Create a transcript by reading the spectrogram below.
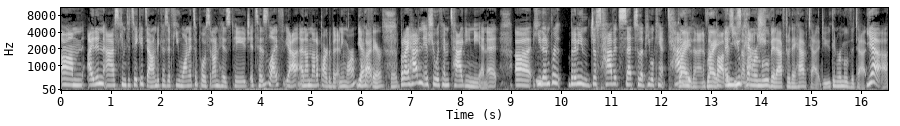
Um, I didn't ask him to take it down because if he wanted to post it on his page, it's his life. Yeah, and I'm not a part of it anymore. Yeah, okay. fair. Good. But I had an issue with him tagging me in it. Uh, he then, pre- but I mean, just have it set so that people can't tag right, you then if right. that bothers and you. you so can much. remove it after they have tagged you. You can remove the tag. Yeah.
